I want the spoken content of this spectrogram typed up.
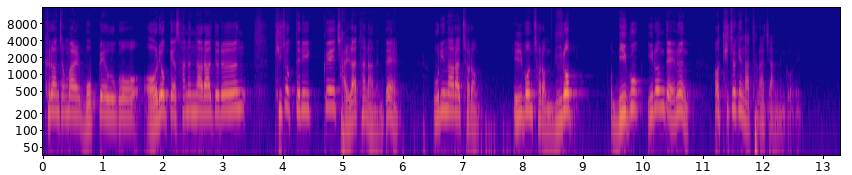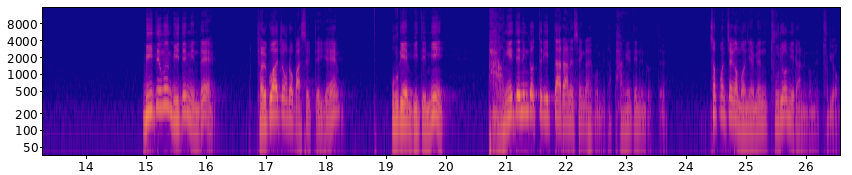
그런 정말 못 배우고 어렵게 사는 나라들은 기적들이 꽤 잘 나타나는데 우리나라처럼 일본처럼 유럽, 미국 이런 데는 어, 기적이 나타나지 않는 거예요. 믿음은 믿음인데 결과적으로 봤을 때에 우리의 믿음이 방해되는 것들이 있다라는 생각을 해봅니다. 방해되는 것들. 첫 번째가 뭐냐면 두려움이라는 겁니다. 두려움.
